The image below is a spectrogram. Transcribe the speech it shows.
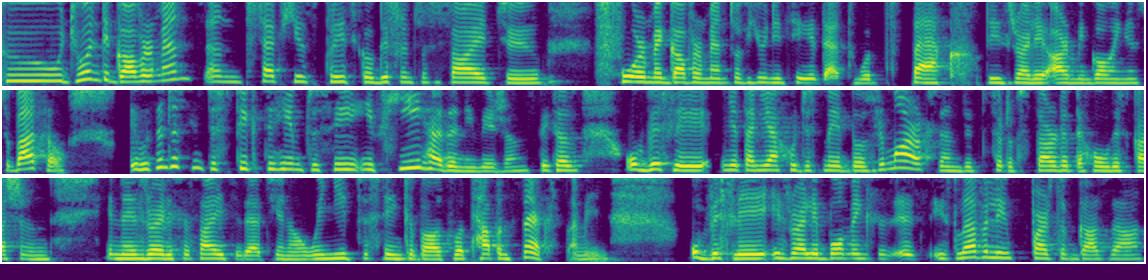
who joined the government and set his political differences aside to form a government of unity that would back the Israeli army going into battle. It was interesting to speak to him to see if he had any visions, because obviously Netanyahu just made those remarks and it sort of started the whole discussion in Israeli society that, you know, we need to think about what happens next. I mean, obviously Israeli bombings is, is, is leveling parts of Gaza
